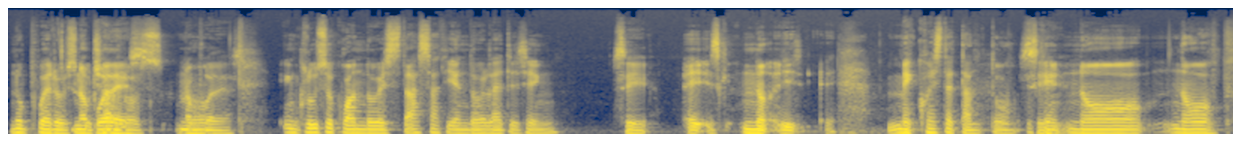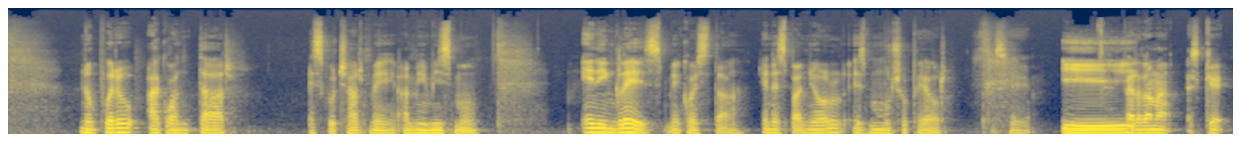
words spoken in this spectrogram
No puedo No escucharlos. puedes. No puedes. Incluso cuando estás haciendo el editing, Sí. Eh, es que no, es- eh, me cuesta tanto. Es que no, no, no puedo aguantar escucharme a mí mismo. En inglés me cuesta, en español es mucho peor. Sí. Y Perdona, es que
